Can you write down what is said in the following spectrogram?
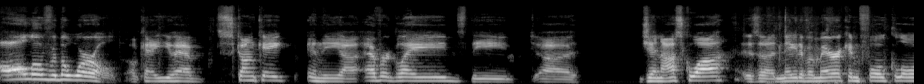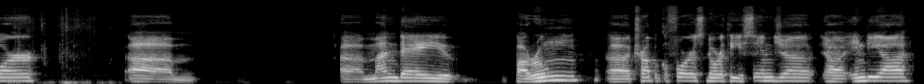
all over the world, okay, you have skunk ape in the uh, Everglades, the uh, Genoskwa is a Native American folklore. Um, uh, Mande Burung, uh, tropical forest, northeast India, uh, India.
